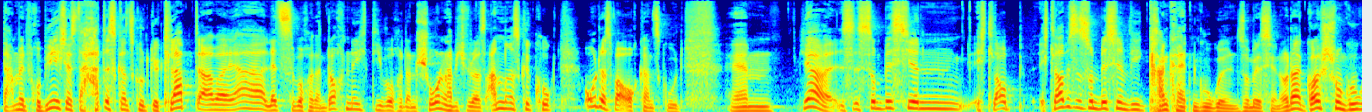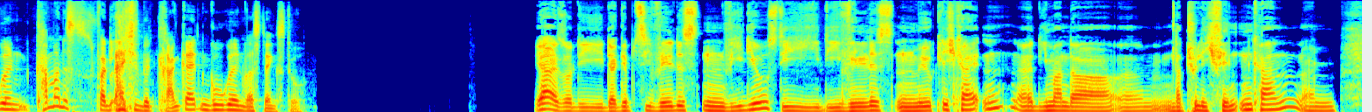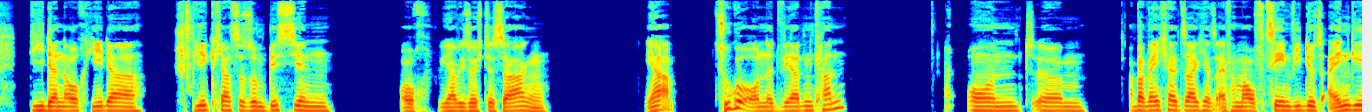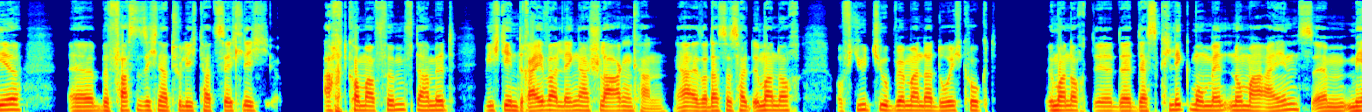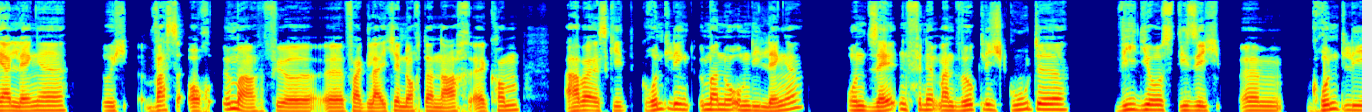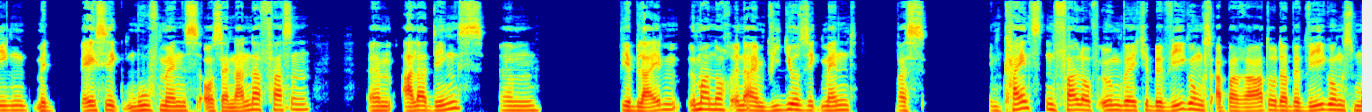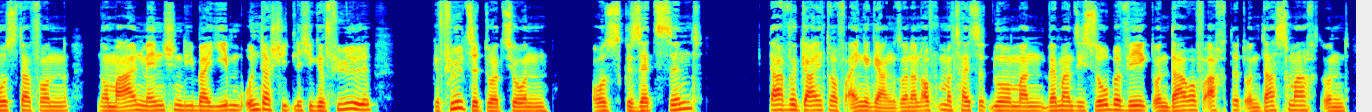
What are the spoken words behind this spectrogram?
damit probiere ich das. Da hat es ganz gut geklappt, aber ja, letzte Woche dann doch nicht, die Woche dann schon. Dann habe ich wieder was anderes geguckt. Oh, das war auch ganz gut. Ähm, ja, es ist so ein bisschen, ich glaube, ich glaube, es ist so ein bisschen wie Krankheiten googeln, so ein bisschen, oder? Golfschwung googeln, kann man es vergleichen mit Krankheiten googeln? Was denkst du? Ja, also die, da gibt's die wildesten Videos, die, die wildesten Möglichkeiten, äh, die man da ähm, natürlich finden kann, ähm, die dann auch jeder Spielklasse so ein bisschen auch, ja, wie soll ich das sagen, ja, zugeordnet werden kann. Und ähm, aber wenn ich halt, sage ich jetzt einfach mal, auf zehn Videos eingehe, äh, befassen sich natürlich tatsächlich 8,5 damit, wie ich den Driver länger schlagen kann. Ja, also das ist halt immer noch auf YouTube, wenn man da durchguckt, immer noch der, der, das Klickmoment Nummer eins, ähm, mehr Länge durch was auch immer für äh, Vergleiche noch danach äh, kommen. Aber es geht grundlegend immer nur um die Länge und selten findet man wirklich gute Videos, die sich ähm, grundlegend mit Basic Movements auseinanderfassen. Ähm, allerdings, ähm, wir bleiben immer noch in einem Videosegment, was im keinsten Fall auf irgendwelche Bewegungsapparate oder Bewegungsmuster von normalen Menschen, die bei jedem unterschiedliche Gefühl, Gefühlssituationen ausgesetzt sind, da wird gar nicht drauf eingegangen, sondern oftmals heißt es nur, man, wenn man sich so bewegt und darauf achtet und das macht und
